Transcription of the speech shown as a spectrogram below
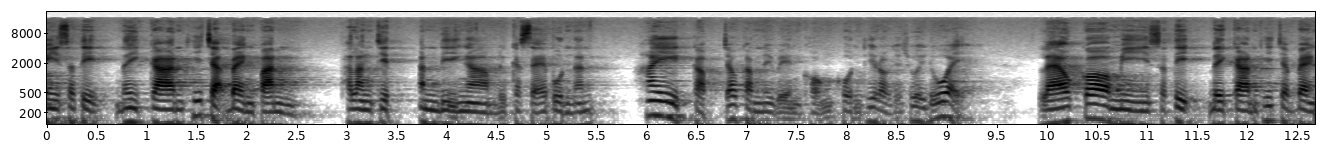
มีสติในการที่จะแบ่งปัน พลังจิตอันดีงามหรือกระแสบุญนั้น ให้กับเจ้ากรรมในเวรของคนที่เราจะช่วยด้วย แล้วก็มีสติในการที่จะแบ่ง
